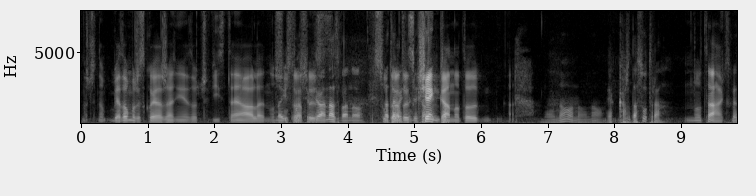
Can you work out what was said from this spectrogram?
Znaczy, no, wiadomo, że skojarzenie jest oczywiste, ale no, No sutra to jest, wzięła nazwa, no. sutra to jest 80. księga, no to, No, no, no, no. Jak każda sutra. no tak, no.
